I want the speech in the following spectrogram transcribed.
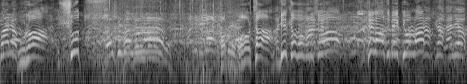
Faruk. Vura, şut, Çok güzel vurun. orta, bir kafa vuruşu. Penaltı bekliyorlar. Yok yok el yok.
